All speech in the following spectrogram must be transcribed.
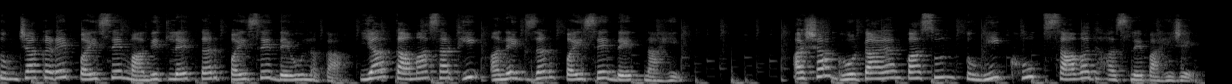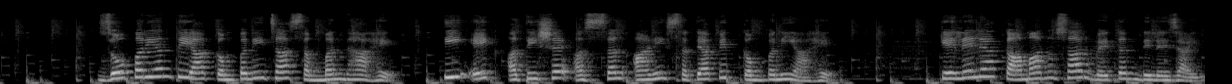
तुमच्याकडे पैसे मागितले तर पैसे देऊ नका. या कामासाठी अनेक जण पैसे देत नाहीत अशा घोटाळ्यांपासून तुम्ही खूप सावध असले पाहिजे. जोपर्यंत या कंपनीचा संबंध आहे ती एक अतिशय अस्सल आणि सत्यापित कंपनी आहे. केलेल्या कामानुसार वेतन दिले जाईल.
